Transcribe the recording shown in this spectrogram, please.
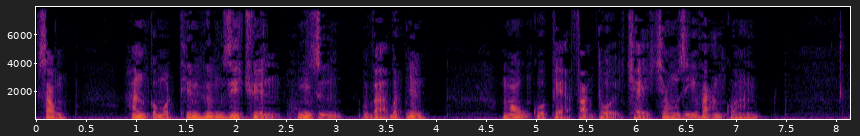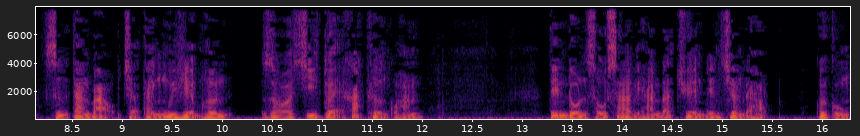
Xong, hắn có một thiên hướng di truyền hung dữ và bất nhân. Máu của kẻ phạm tội chảy trong dĩ vãng của hắn. Sự tàn bạo trở thành nguy hiểm hơn do trí tuệ khác thường của hắn. Tin đồn xấu xa về hắn đã truyền đến trường đại học. Cuối cùng,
